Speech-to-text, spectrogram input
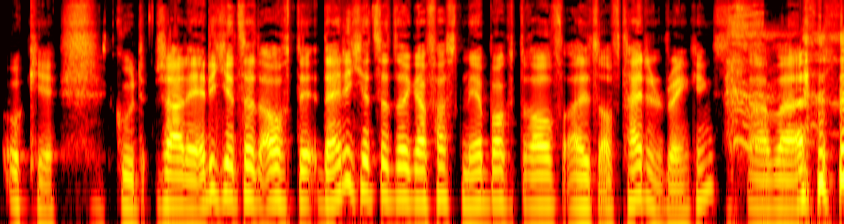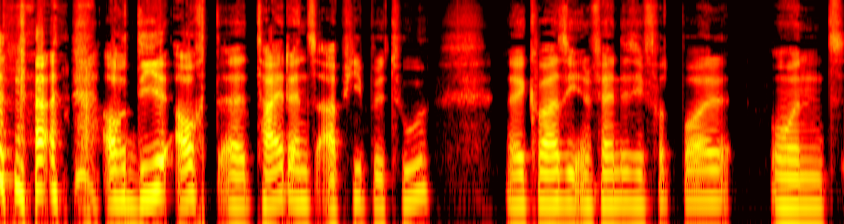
Okay, gut. Schade. Hätte ich jetzt halt auch, da hätte ich jetzt halt sogar fast mehr Bock drauf als auf Titan Rankings. Aber auch die, auch äh, Titans are people too, äh, quasi in Fantasy Football. Und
